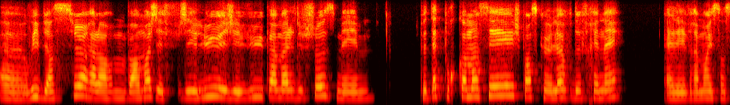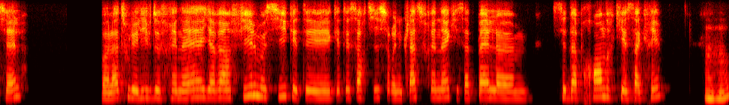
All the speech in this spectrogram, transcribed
Euh, oui, bien sûr. Alors, ben, moi, j'ai lu et j'ai vu pas mal de choses, mais peut-être pour commencer, je pense que l'œuvre de Freinet, elle est vraiment essentielle. Voilà, tous les livres de Freinet. Il y avait un film aussi qui était, qui était sorti sur une classe Freinet qui s'appelle euh, C'est d'apprendre qui est sacré, mmh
